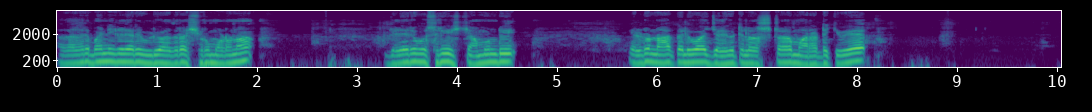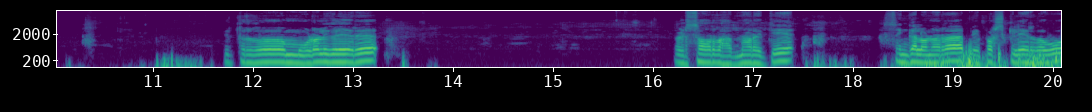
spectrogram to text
ಹಾಗಾದರೆ ಬನ್ನಿ ಗೆಳೆಯರಿ, ವಿಡಿಯೋ ಆದ್ರೆ ಶುರು ಮಾಡೋಣ. ಗೆಳೆಯರಿ ಶ್ರೀ ಚಾಮುಂಡಿ, ಎರಡು ನಾಲ್ಕು ಅಲಿವ ಜಳಗಟ್ಟಿಲ್ಲ ಅಷ್ಟ ಮಾರಾಟಕ್ಕಿವೆ. ಈ ಥರದ ಮಾಡಲ್ ಗೆಳೆಯರೇ, ಎರಡು ಸಾವಿರದ ಹದಿನಾರು ಐತಿ. ಸಿಂಗಲ್ ಓನರ, ಪೇಪರ್ಸ್ ಕ್ಲಿಯರ್ ಅದಾವು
